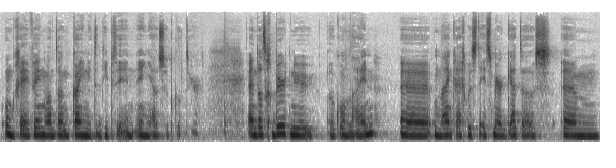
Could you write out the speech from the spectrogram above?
omgeving, want dan kan je niet de diepte in in jouw subcultuur. En dat gebeurt nu ook online. Uh, online krijgen we steeds meer ghetto's. Um,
